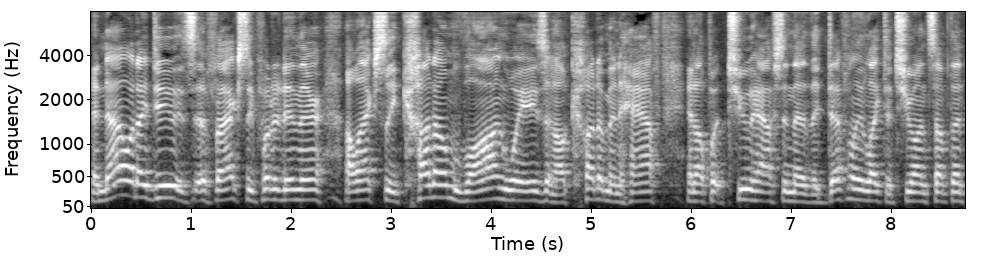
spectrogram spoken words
And now what I do is if I actually put it in there, I'll actually cut them long ways and I'll cut them in half and I'll put two halves in there. They definitely like to chew on something.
